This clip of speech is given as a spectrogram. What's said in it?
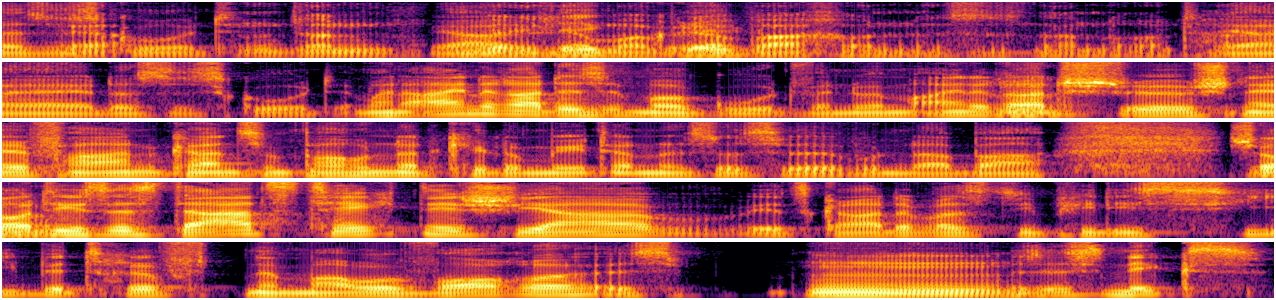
Das ist ja, gut. Und dann ja, werde ich immer wieder wach und es ist ein anderer Tag. Ja, ja, das ist gut. Mein Einrad ist immer gut. Wenn du im Einrad ja. schnell fahren kannst, ein paar hundert Kilometer, dann ist es äh, wunderbar. Shorty, ja. es ist dartstechnisch, ja, jetzt gerade was die PDC betrifft, eine maue Woche. Es, hm. es ist nix.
